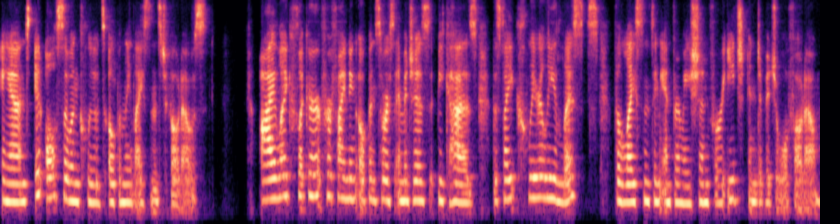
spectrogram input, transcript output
and it also includes openly licensed photos. I like Flickr for finding open source images because the site clearly lists the licensing information for each individual photo.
